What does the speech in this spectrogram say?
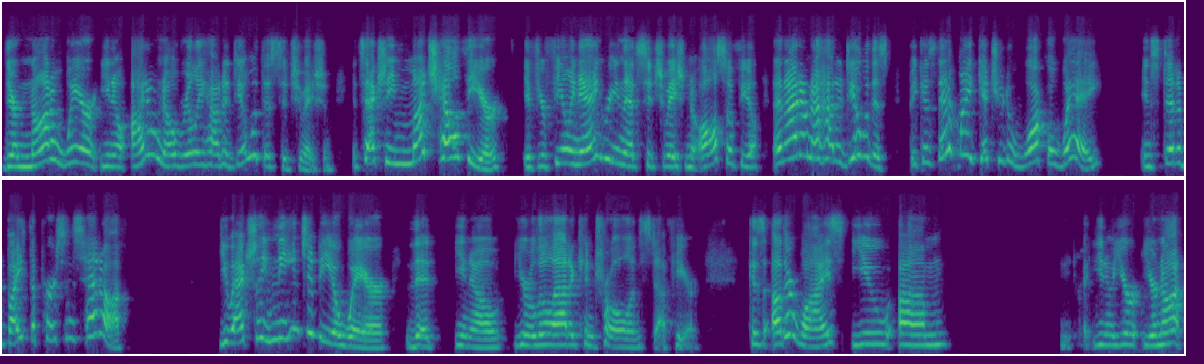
they're not aware, you know, I don't know really how to deal with this situation. It's actually much healthier if you're feeling angry in that situation to also feel, and I don't know how to deal with this, because that might get you to walk away instead of bite the person's head off. You actually need to be aware that, you know, you're a little out of control and stuff here. Because otherwise you um you know you're you're not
